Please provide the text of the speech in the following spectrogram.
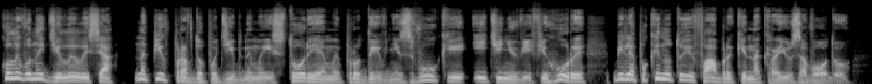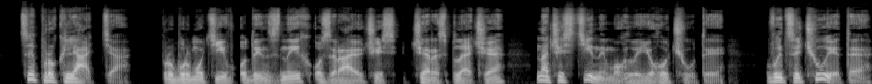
коли вони ділилися напівправдоподібними історіями про дивні звуки і тіньові фігури біля покинутої фабрики на краю заводу. Це прокляття, пробурмотів один з них, озираючись через плече, наче стіни могли його чути. Ви це чуєте?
